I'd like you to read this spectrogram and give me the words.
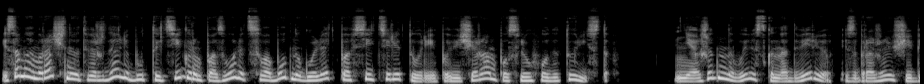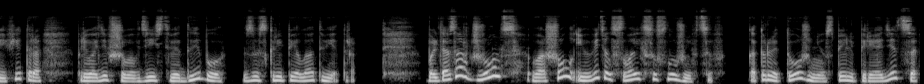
и самые мрачные утверждали, будто тиграм позволят свободно гулять по всей территории по вечерам после ухода туристов. Неожиданно вывеска над дверью, изображающая бифитера, приводившего в действие дыбу, заскрипела от ветра. Бальтазар Джонс вошел и увидел своих сослуживцев которые тоже не успели переодеться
